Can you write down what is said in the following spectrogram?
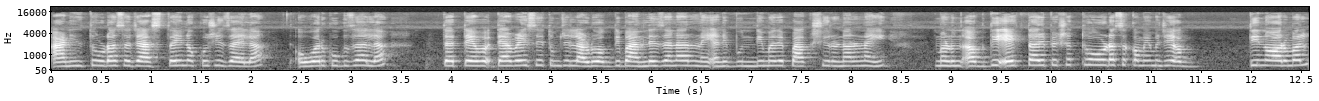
आणि थोडासा जास्तही नको शिजायला. ओव्हरकुक झाला तर ते त्यावेळेस तुमचे लाडू अगदी बांधले जाणार नाही आणि बुंदीमध्ये पाक शिरणार नाही. म्हणून अगदी एक तारीपेक्षा थोडंसं कमी म्हणजे अगदी नॉर्मल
